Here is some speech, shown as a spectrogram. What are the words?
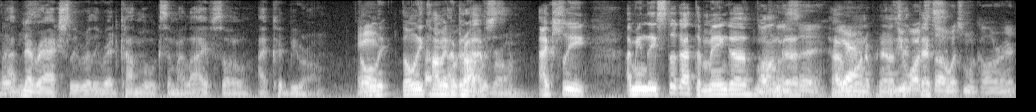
Movies? I've never actually really read comic books in my life, so I could be wrong. The Hey, only the only comic book that probably I've wrong. actually, I mean, they still got the manga, I manga, say. however Yeah. you want to 'Cause pronounce you it. watched That's uh, whatchamacallit, right?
